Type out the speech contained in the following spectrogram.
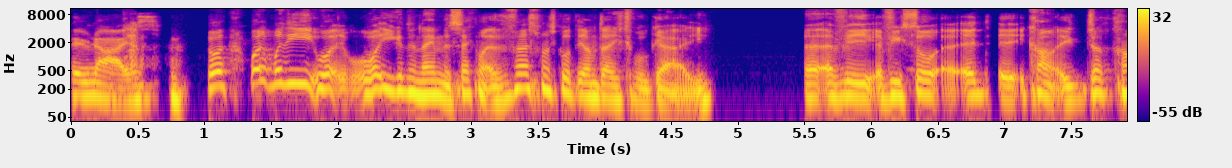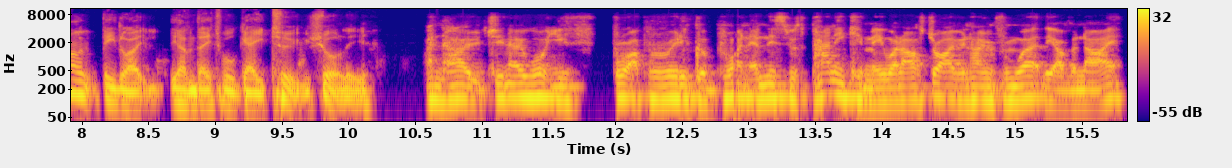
who knows? What, what, what, are you, what, what are you going to name the second one? The first one's called The Undateable Gay. Uh, have you have you thought it, it can't it just can't be like The Undateable Gay Two? Surely. I know. Do you know what? You've brought up a really good point, and this was panicking me when I was driving home from work the other night.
